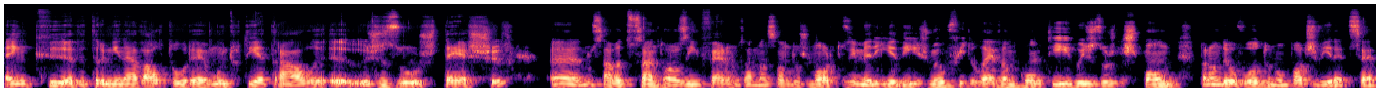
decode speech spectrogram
em que a determinada altura, é muito teatral, uh, Jesus desce Uh, no Sábado Santo aos infernos, à mansão dos mortos, e Maria diz: Meu filho, leva-me contigo. E Jesus responde: Para onde eu vou, tu não podes vir, etc.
